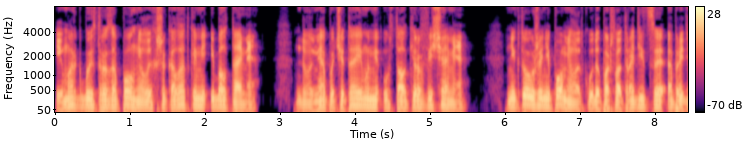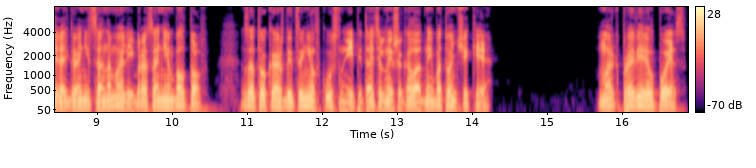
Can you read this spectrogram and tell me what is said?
и Марк быстро заполнил их шоколадками и болтами, двумя почитаемыми у сталкеров вещами. Никто уже не помнил, откуда пошла традиция определять границы аномалий бросанием болтов, зато каждый ценил вкусные и питательные шоколадные батончики. Марк проверил пояс,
